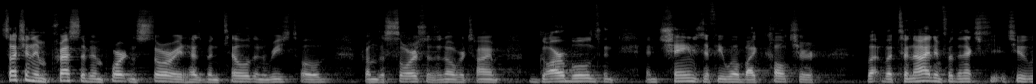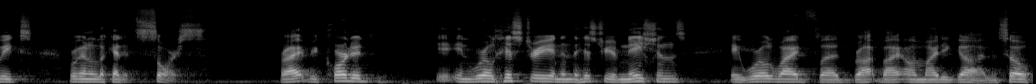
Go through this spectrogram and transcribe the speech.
such an impressive, important story has been told and retold from the sources and over time garbled and, and changed, if you will, by culture. But, but tonight and for the next few two weeks, we're going to look at its source, right? Recorded in world history and in the history of nations a worldwide flood brought by Almighty God. And so,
